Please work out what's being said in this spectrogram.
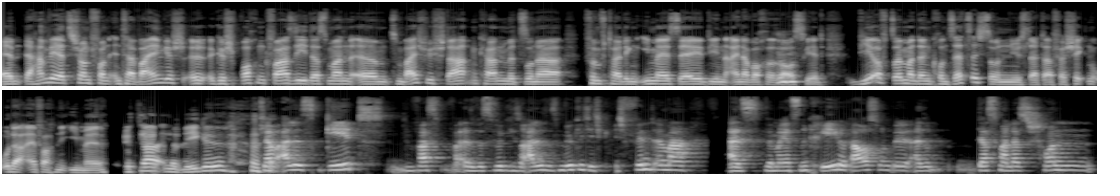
Ähm, da haben wir jetzt schon von Intervallen ges äh, gesprochen, quasi, dass man ähm, zum Beispiel starten kann mit so einer fünfteiligen E-Mail-Serie, die in einer Woche mhm. rausgeht. Wie oft soll man denn grundsätzlich so einen Newsletter verschicken oder einfach eine E-Mail? Ist da eine Regel? Ich glaube, alles geht, was, also das ist wirklich so, alles ist möglich. Ich, ich finde immer, als wenn man jetzt eine Regel rausholen will, also dass man das schon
